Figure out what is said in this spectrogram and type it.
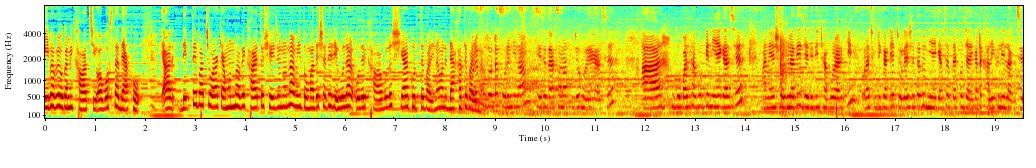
এইভাবে ওকে আমি খাওয়াচ্ছি। অবস্থা দেখো। আর দেখতে পাচ্ছ ওরা কেমনভাবে খায়, তো সেই জন্য না আমি তোমাদের সাথে রেগুলার ওদের খাওয়াগুলো শেয়ার করতে পারি না মানে দেখাতে পারি না। পুজোটা করে নিলাম। এই যে দেখো আমার পুজো হয়ে গেছে। আর গোপাল ঠাকুরকে নিয়ে গেছে। মানে শর্মিলাদি যে দিদি ঠাকুর আর কি, ওরা ছুটি কাটিয়ে চলে এসেছে, তো নিয়ে গেছে। আর দেখো জায়গাটা খালি খালি লাগছে।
